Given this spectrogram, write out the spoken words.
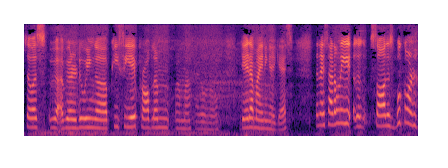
So was, we were doing a PCA problem. Um, I don't know, data mining, I guess. Then I suddenly uh, saw this book on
